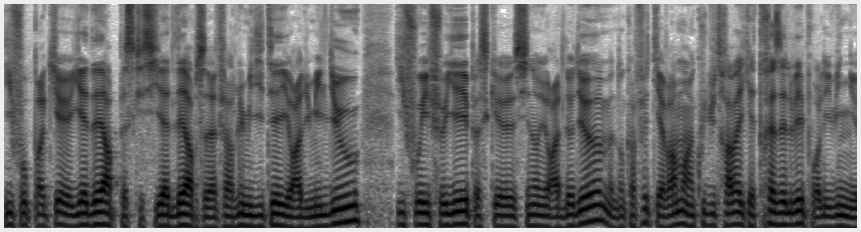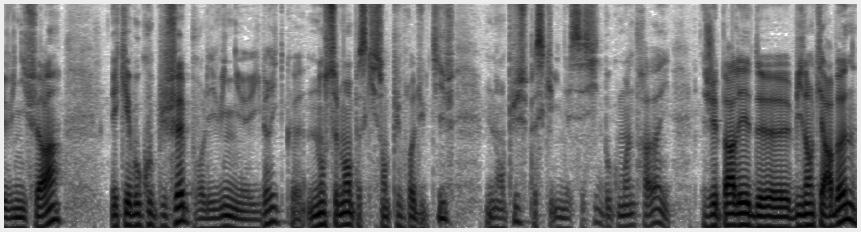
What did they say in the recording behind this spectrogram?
Il faut pas qu'il y ait d'herbe, parce que s'il y a de l'herbe, ça va faire de l'humidité, il y aura du mildiou. Il faut effeuiller, parce que sinon, il y aura de l'odium. Donc, en fait, il y a vraiment un coût du travail qui est très élevé pour les vignes vinifera et qui est beaucoup plus faible pour les vignes hybrides. Non seulement parce qu'ils sont plus productifs, mais en plus parce qu'ils nécessitent beaucoup moins de travail. J'ai parlé de bilan carbone,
